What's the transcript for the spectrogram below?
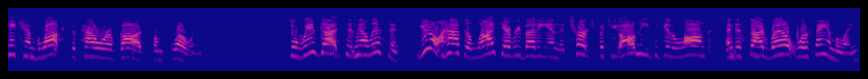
he can block the power of God from flowing. So we've got to, now listen, you don't have to like everybody in the church, but you all need to get along and decide, well, we're family,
